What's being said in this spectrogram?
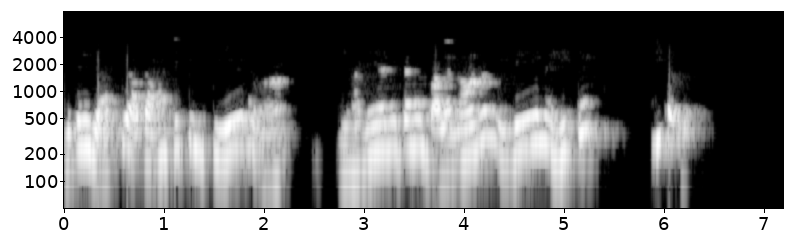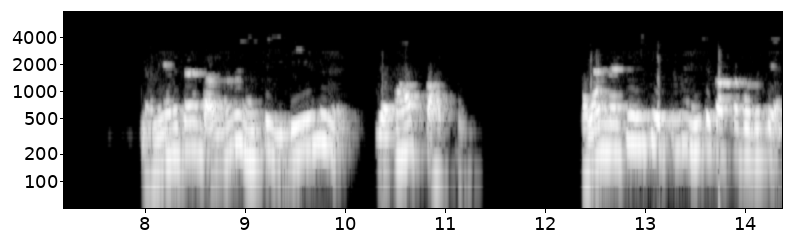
මෙතන යක්ති අදහසකින් කියනවා යන්නේ යන තැන බලනවනම් ඉබේම හිත ඉපදෙයි. යන්නේ යන තැන බලනවනම් හිත ඉබේම යථාත් පහත් වෙනවා. බලන්නේ නැතුව හිත එතන හිත කක්ක පොදට යනවා.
